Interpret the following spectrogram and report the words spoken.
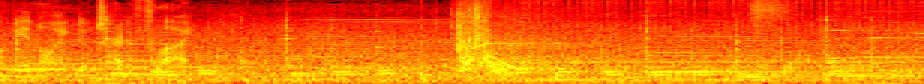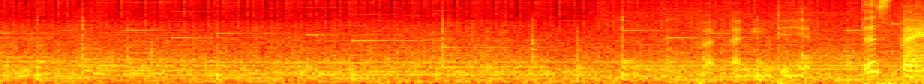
gonna be annoying to try to fly. But I need to hit this thing.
